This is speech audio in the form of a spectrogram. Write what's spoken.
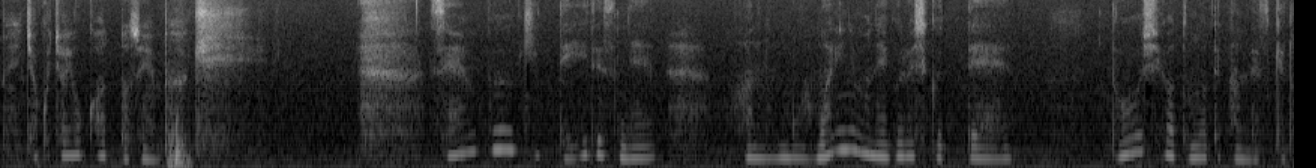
めちゃくちゃ良かった扇風機。扇風機っていいですね。あのもうあまりにも寝苦しくってどうしようと思ってたんですけど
